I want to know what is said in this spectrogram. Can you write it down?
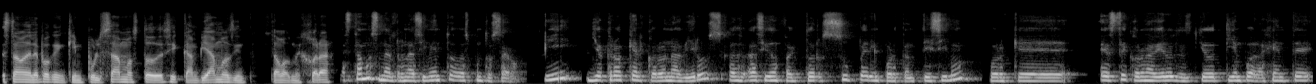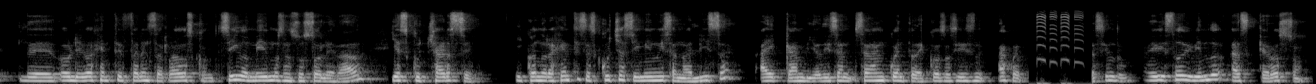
estamos en la época en que impulsamos todo eso y cambiamos e intentamos mejorar. Estamos en el renacimiento 2.0 y yo creo que el coronavirus ha, ha sido un factor súper importantísimo porque este coronavirus les dio tiempo a la gente, le obligó a gente a estar encerrados consigo mismos en su soledad y escucharse. Y cuando la gente se escucha a sí mismo y se analiza, hay cambio, dicen, se dan cuenta de cosas y dicen, ah, jue- haciendo, he estado viviendo asqueroso.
